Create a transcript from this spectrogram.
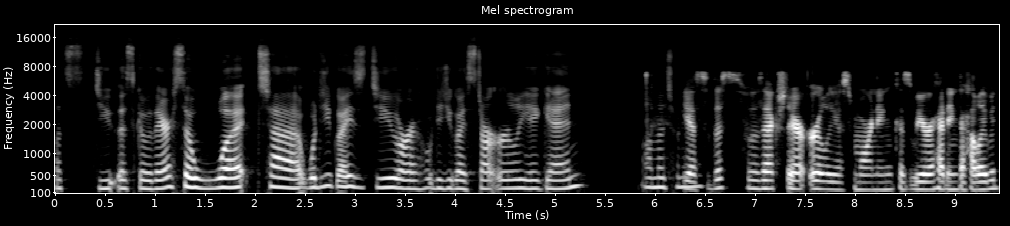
Let's do. Let's go there. So what? Uh, what did you guys do, or did you guys start early again? on the 20th? Yes, this was actually our earliest morning because we were heading to Hollywood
